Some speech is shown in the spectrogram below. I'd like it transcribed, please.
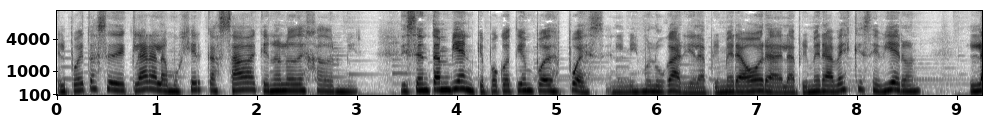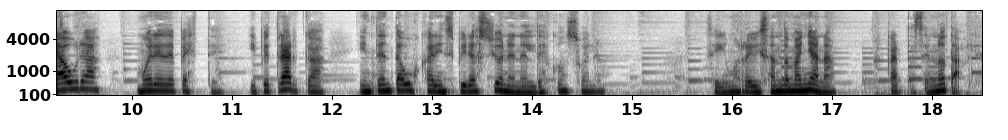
el poeta se declara a la mujer casada que no lo deja dormir. Dicen también que poco tiempo después, en el mismo lugar y a la primera hora de la primera vez que se vieron, Laura muere de peste y Petrarca intenta buscar inspiración en el desconsuelo. Seguimos revisando mañana las cartas en notables.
